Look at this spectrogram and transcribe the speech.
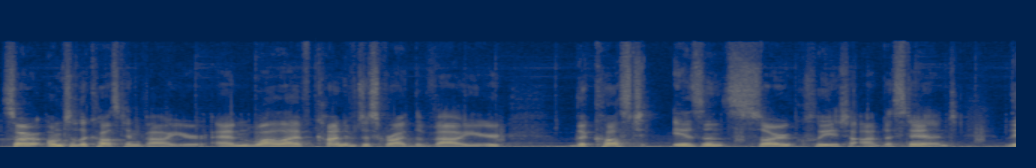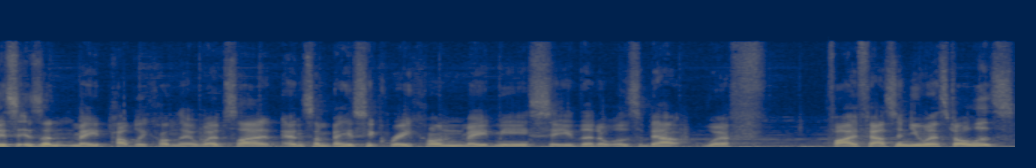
So onto the cost and value, and while I've kind of described the value, the cost isn't so clear to understand. This isn't made public on their website, and some basic recon made me see that it was about worth 5,000 US dollars.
